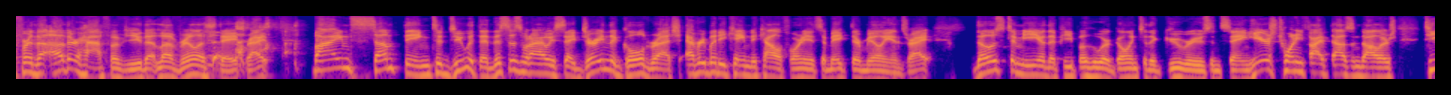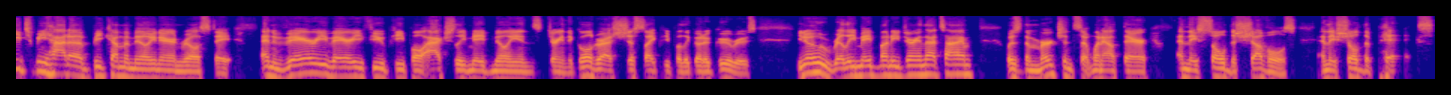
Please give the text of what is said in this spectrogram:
for the other half of you that love real estate, right? find something to do with it. This is what I always say. During the gold rush, everybody came to California to make their millions, right? Those to me are the people who are going to the gurus and saying, here's $25,000. Teach me how to become a millionaire in real estate. And very, very few people actually made millions during the gold rush, just like people that go to gurus. You know who really made money during that time? Was the merchants that went out there and they sold the shovels and they sold the picks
